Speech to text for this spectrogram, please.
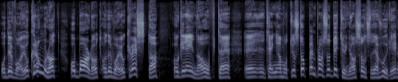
Og det var jo kronglete og balete, og det var jo kvester. Og greina opp til eh, ting. Jeg måtte jo stoppe en plass og dytte unna, sånn som det har vært.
